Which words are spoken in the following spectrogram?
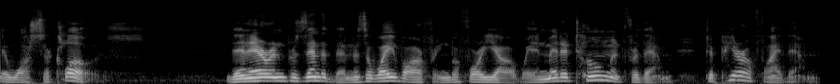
they washed their clothes. Then Aaron presented them as a wave offering before Yahweh and made atonement for them to purify them.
